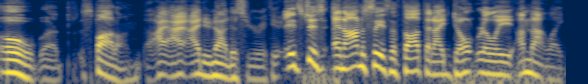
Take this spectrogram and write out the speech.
Oh, uh, spot on. I, I I do not disagree with you. It's just, and honestly, it's a thought that I don't really. I'm not like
